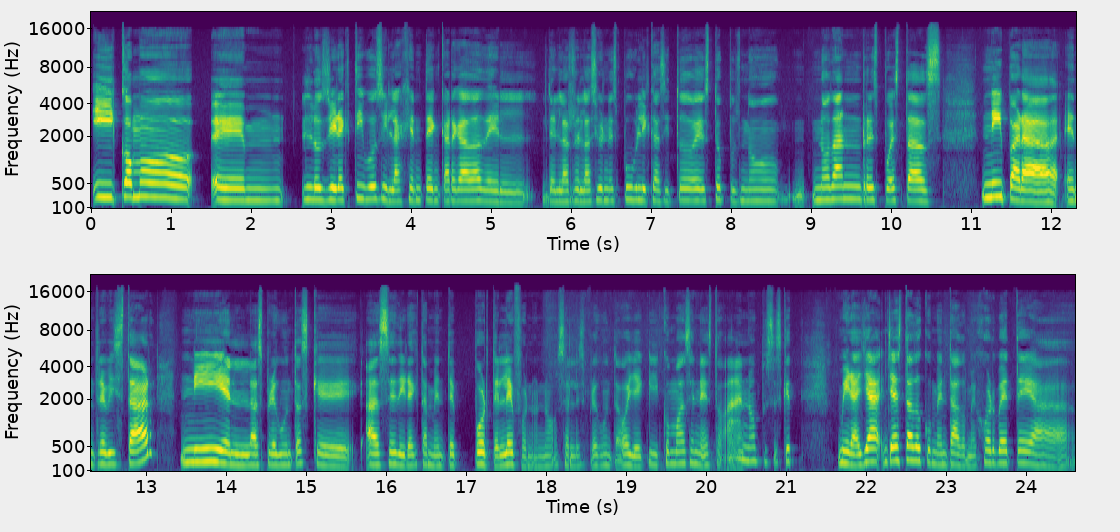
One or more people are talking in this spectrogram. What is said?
Y cómo... Eh, los directivos y la gente encargada del, de las relaciones públicas y todo esto, pues no, no dan respuestas ni para entrevistar, ni en las preguntas que hace directamente por teléfono, ¿no? O sea, les pregunta, oye, ¿y cómo hacen esto? Ah, no, pues es que, mira, ya, ya está documentado, mejor vete a,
